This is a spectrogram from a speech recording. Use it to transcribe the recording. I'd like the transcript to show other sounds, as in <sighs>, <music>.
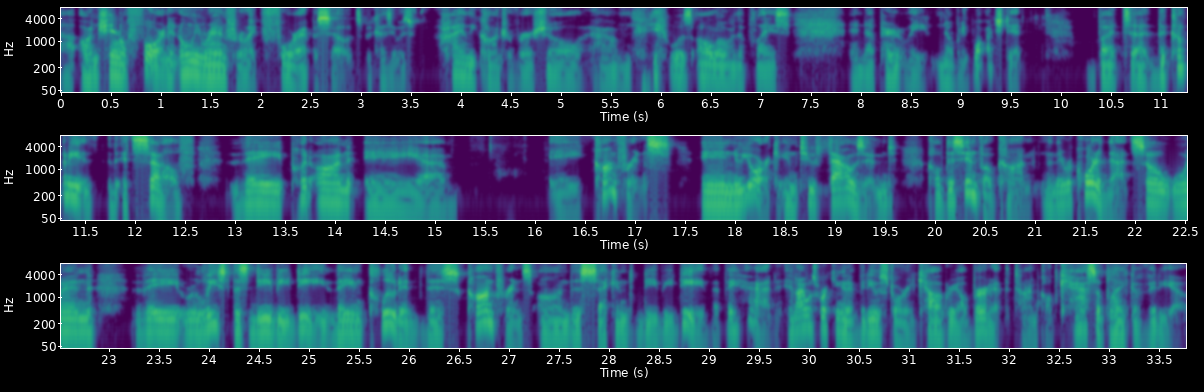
uh, on Channel Four, and it only ran for like four episodes because it was highly controversial. Um, <laughs> it was all over the place, and apparently nobody watched it. But uh, the company itself, they put on a uh, a conference in New York in 2000 called Disinfocon, and they recorded that. So when they released this DVD, they included this conference on this second DVD that they had. And I was working at a video store in Calgary, Alberta at the time called Casablanca Video.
